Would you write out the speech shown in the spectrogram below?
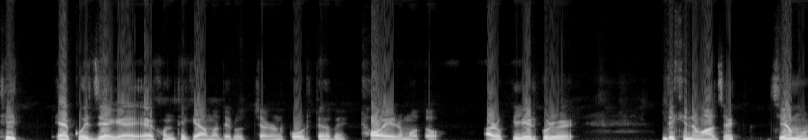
ঠিক একই জায়গায় এখন থেকে আমাদের উচ্চারণ করতে হবে ঠ এর মতো। আরও ক্লিয়ার করে দেখে নেওয়া যাক, যেমন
